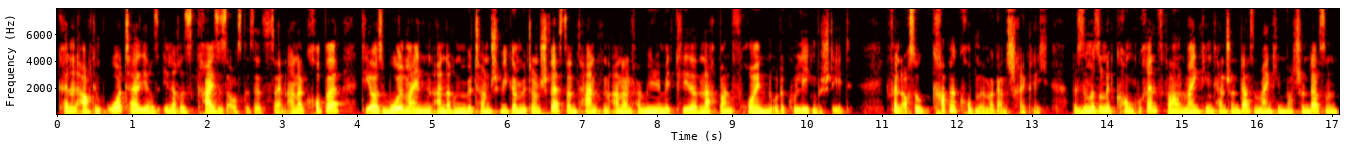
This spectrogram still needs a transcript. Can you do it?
können auch dem Urteil ihres inneren Kreises ausgesetzt sein, einer Gruppe, die aus wohlmeinenden anderen Müttern, Schwiegermüttern, Schwestern, Tanten, anderen Familienmitgliedern, Nachbarn, Freunden oder Kollegen besteht. Ich fand auch so Krabbelgruppen immer ganz schrecklich, weil es immer so eine Konkurrenz war und mein Kind kann schon das und mein Kind macht schon das und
